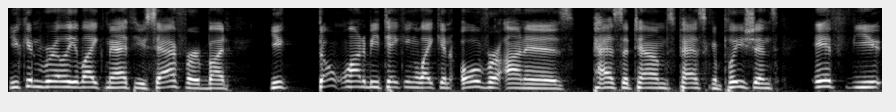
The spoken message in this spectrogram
you can really like Matthew Stafford, but you don't want to be taking like an over on his pass attempts, pass completions if you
